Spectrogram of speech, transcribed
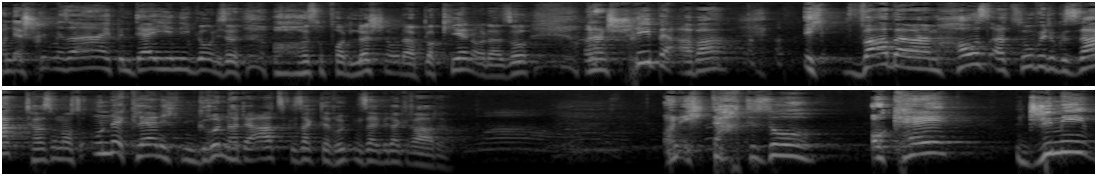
Und er schrieb mir so, ah, ich bin derjenige. Und ich so, oh, sofort löschen oder blockieren oder so. Und dann schrieb er aber, ich war bei meinem Hausarzt, so wie du gesagt hast, und aus unerklärlichen Gründen hat der Arzt gesagt, der Rücken sei wieder gerade. Und ich dachte so, okay, Jimmy,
